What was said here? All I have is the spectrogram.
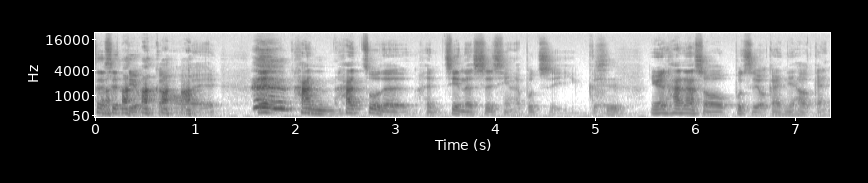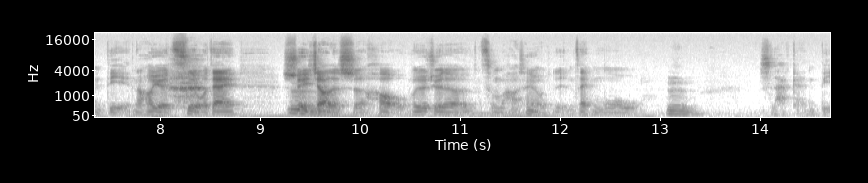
真的是丢高哎、因为他、嗯。他做的很贱的事情还不止一个，是，因为他那时候不只有干爹，还有干爹。然后有一次我在睡觉的时候，我就觉得怎么好像有人在摸我，嗯，是他干爹，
